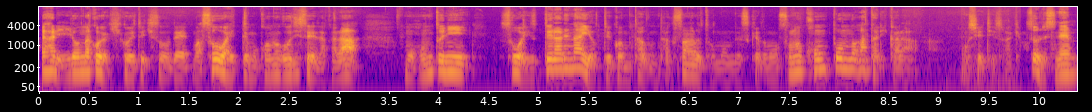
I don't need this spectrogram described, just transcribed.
やはりいろんな声が聞こえてきそうで、まあ、そうは言ってもこのご時世だからもう本当にそうは言ってられないよっていう声も多分たくさんあると思うんですけどもその根本のあたりから教えていただけますそうですね。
